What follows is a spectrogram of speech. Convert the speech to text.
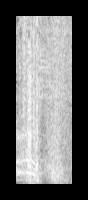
Sam.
